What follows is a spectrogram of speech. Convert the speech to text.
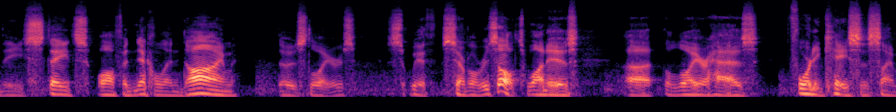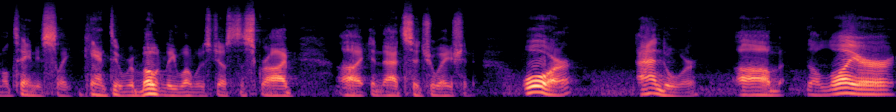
the states often nickel and dime those lawyers with several results. One is uh, the lawyer has 40 cases simultaneously, can't do remotely what was just described uh, in that situation. Or, and or, um, the lawyer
